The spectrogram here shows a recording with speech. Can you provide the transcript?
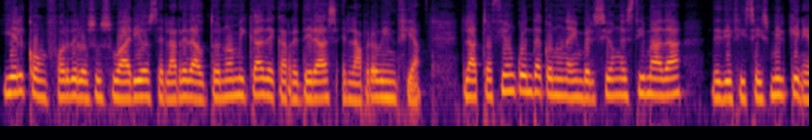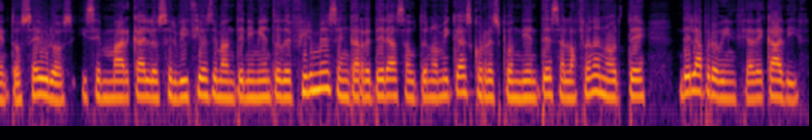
y el confort de los usuarios de la red autonómica de carreteras en la provincia. La actuación cuenta con una inversión estimada de 16.500 euros y se enmarca en los servicios de mantenimiento de firmes en carreteras autonómicas correspondientes a la zona norte de la provincia de Cádiz.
